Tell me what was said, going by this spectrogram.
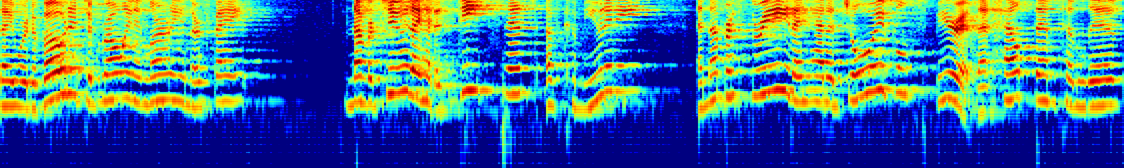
they were devoted to growing and learning in their faith. Number two, they had a deep sense of community. And number three, they had a joyful spirit that helped them to live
